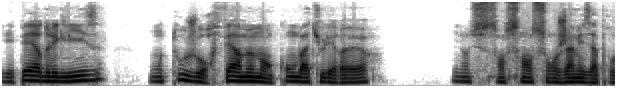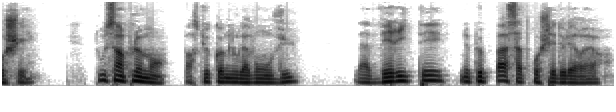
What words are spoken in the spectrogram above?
et les pères de l'Église ont toujours fermement combattu l'erreur et ne s'en sont jamais approchés, tout simplement parce que, comme nous l'avons vu, la vérité ne peut pas s'approcher de l'erreur.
